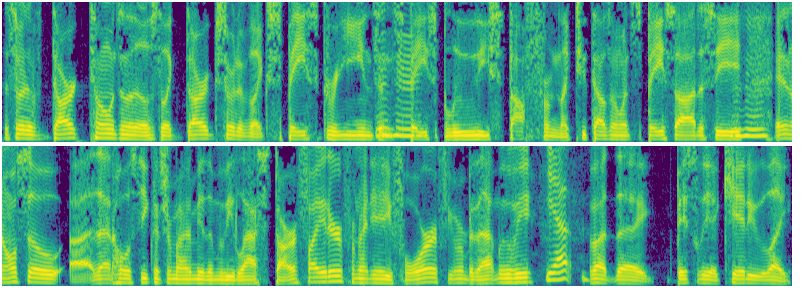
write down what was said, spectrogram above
the sort of dark tones and those like dark sort of like space greens and Mm-hmm. space bluey stuff from like 2001 Space Odyssey. Mm-hmm. And also uh, that whole sequence reminded me of the movie Last Starfighter from 1984, if you remember that movie. Yep. About the basically a kid who like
